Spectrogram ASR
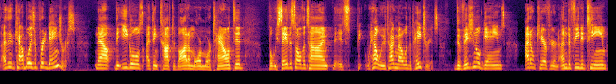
I think the Cowboys are pretty dangerous. Now, the Eagles, I think top to bottom, more and more talented, but we say this all the time. It's hell, we were talking about with the Patriots. Divisional games, I don't care if you're an undefeated team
